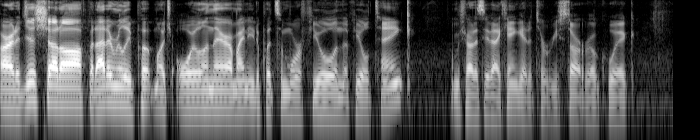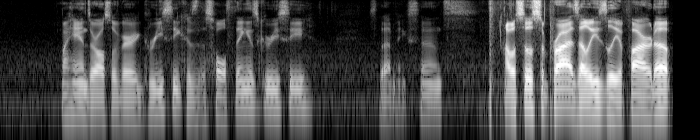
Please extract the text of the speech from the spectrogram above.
All right, it just shut off, but I didn't really put much oil in there. I might need to put some more fuel in the fuel tank. I'm gonna try to see if I can't get it to restart real quick. My hands are also very greasy because this whole thing is greasy, so that makes sense. I was so surprised how easily it fired up.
